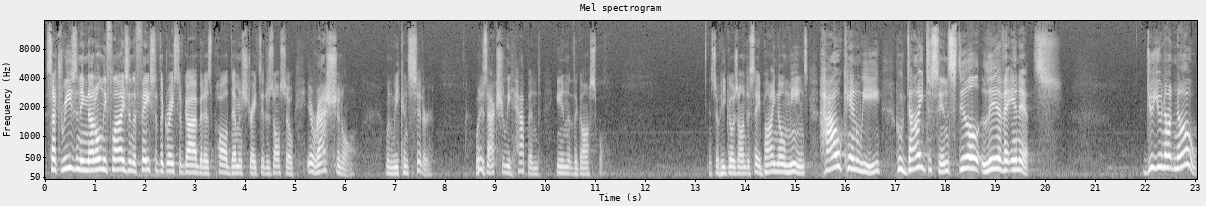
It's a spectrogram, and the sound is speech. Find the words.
Such reasoning not only flies in the face of the grace of God, but as Paul demonstrates, it is also irrational when we consider what has actually happened in the gospel. And so he goes on to say, By no means, how can we who died to sin still live in it? Do you not know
